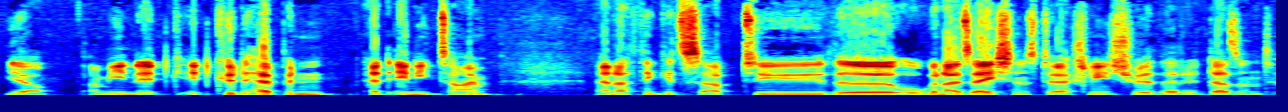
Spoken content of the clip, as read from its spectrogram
yeah. I mean, it it could happen at any time, and I think it's up to the organizations to actually ensure that it doesn't.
